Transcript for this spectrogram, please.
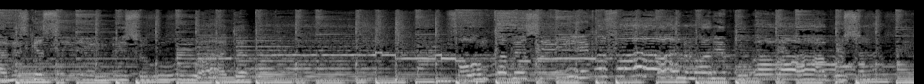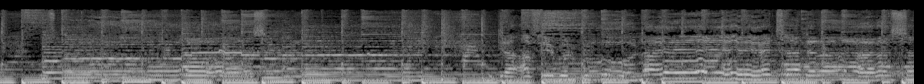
Anis gaasisu waadadha. Foon qabeessi qofaan maaliif bu'aa buusa? Jaafi golgolaa'ee taadalaasa.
